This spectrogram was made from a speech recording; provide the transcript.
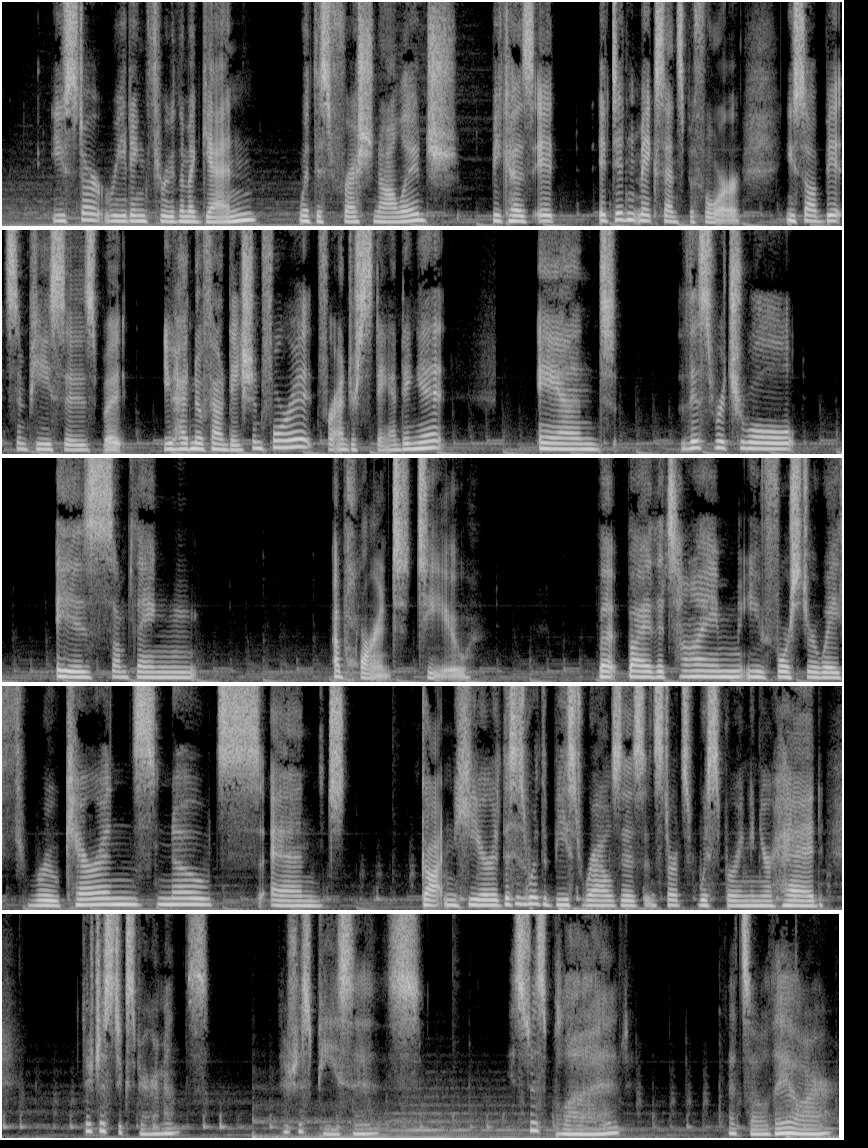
you start reading through them again with this fresh knowledge because it it didn't make sense before. You saw bits and pieces, but you had no foundation for it, for understanding it. And this ritual is something abhorrent to you. But by the time you forced your way through Karen's notes and gotten here, this is where the beast rouses and starts whispering in your head. They're just experiments. They're just pieces. It's just blood. That's all they are.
